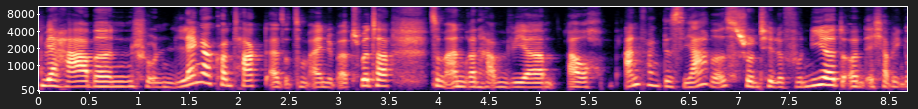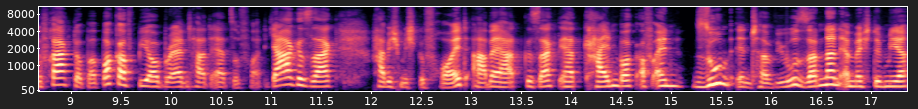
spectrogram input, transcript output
Wir haben schon länger Kontakt, also zum einen über Twitter, zum anderen haben wir auch Anfang des Jahres schon telefoniert und ich habe ihn gefragt, ob er Bock auf Be Your Brand hat. Er hat sofort Ja gesagt, habe ich mich gefreut, aber er hat gesagt, er hat keinen Bock auf ein Zoom-Interview, sondern er möchte mir,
